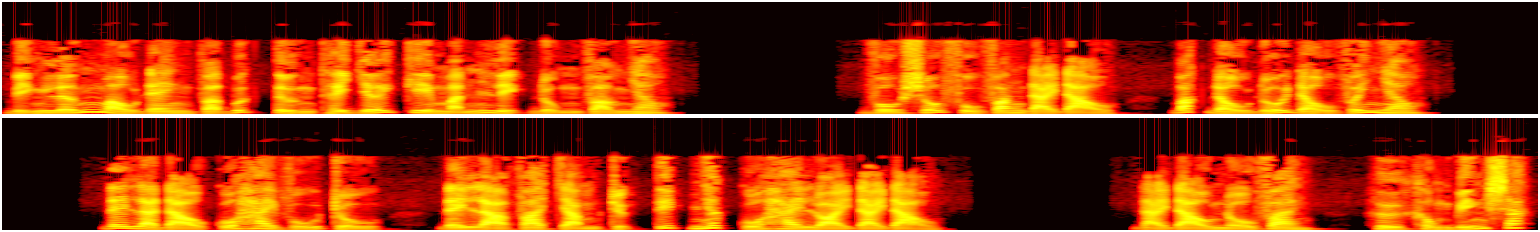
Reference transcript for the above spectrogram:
Biển lớn màu đen và bức tường thế giới kia mãnh liệt đụng vào nhau. Vô số phù văn đại đạo, bắt đầu đối đầu với nhau. Đây là đạo của hai vũ trụ, đây là va chạm trực tiếp nhất của hai loại đại đạo. Đại đạo nổ vang, hư không biến sắc.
